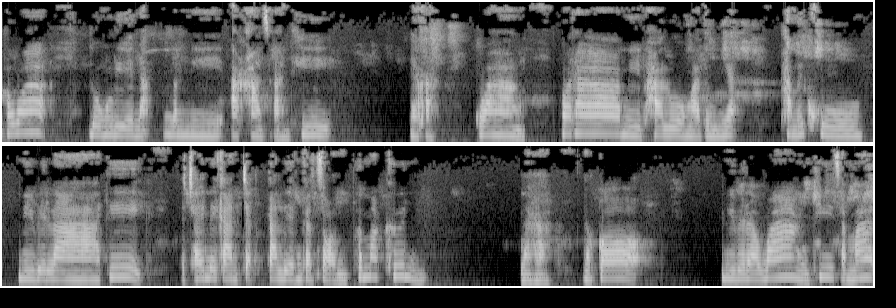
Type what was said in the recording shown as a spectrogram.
เพราะว่าโรงเรียนอะมันมีอาคารสถานที่นะคะกว้าง เพราะถ้ามีพาโรงมาตรงเนี้ย ทำให้ครูมีเวลาที่จะใช้ในการจัดการเรียนการสอนเพิ่มมากขึ้นนะคะแล้วก็มีเวลาว่างที่สามารถ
